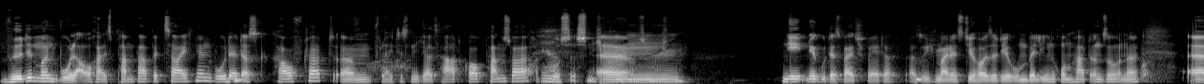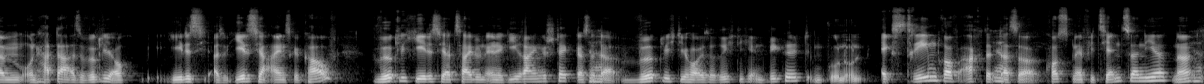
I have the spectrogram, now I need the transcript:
Würde man wohl auch als Pampa bezeichnen, wo der das gekauft hat. Ähm, vielleicht ist nicht als Hardcore-Pampa. Ja. Groß ist nicht Pampa zum Beispiel. Ähm, nee, nee, gut, das war jetzt später. Also ich meine jetzt die Häuser, die er um Berlin rum hat und so, ne? Ähm, und hat da also wirklich auch jedes, also jedes Jahr eins gekauft, wirklich jedes Jahr Zeit und Energie reingesteckt, dass Ja. er da wirklich die Häuser richtig entwickelt und, und extrem darauf achtet, Ja. dass er kosteneffizient saniert. Ne?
